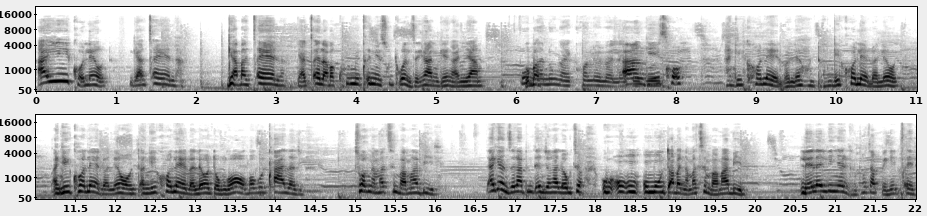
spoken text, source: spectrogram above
ayikho leyo nto. Ngiyacela ngiyabacela ngiyacela bakhuluma iqiniso ukuthi kwenzekani ngengane yami ngoba ubani ungayikholelwa le nto angikho angikholelwa leyo nto angikholelwa leyo nto angikholelwa leyo nto angikholelwa leyo nto ngoba okokuqala nje kuthiwa kunamathimba amabili. Akuyenzeka phi into enjengaleyo kuthiwa u- u- umuntu abe namathimba amabili? Leli elinye liripotha kubheka ecele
